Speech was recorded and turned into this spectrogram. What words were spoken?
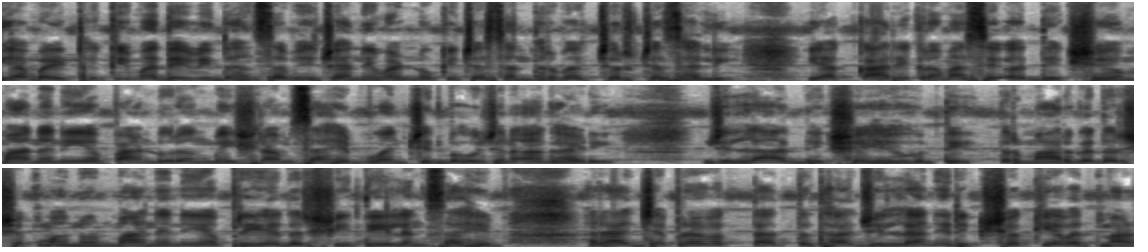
या बैठकीमध्ये विधानसभेच्या निवडणुकीच्या संदर्भात चर्चा झाली. या कार्यक्रमाचे अध्यक्ष माननीय पांडुरंग मेश्राम साहेब वंचित बहुजन आघाडी जिल्हा अध्यक्ष हे होते. तर मार्गदर्शक म्हणून माननीय प्रियदर्शी तेलंग साहेब राज्य प्रवक्ता तथा जिल्हा निरीक्षक यवतमाळ.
